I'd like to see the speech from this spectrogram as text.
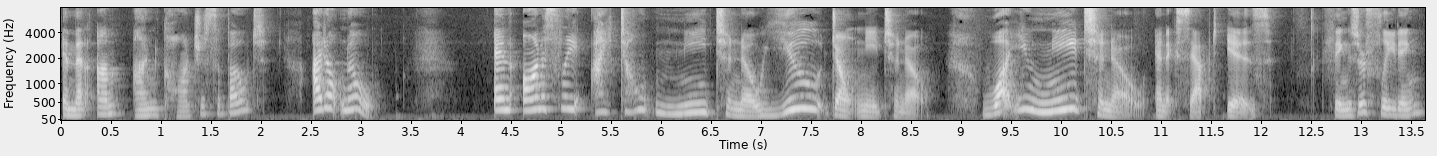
and that I'm unconscious about. I don't know. And honestly, I don't need to know. You don't need to know. What you need to know and accept is things are fleeting.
